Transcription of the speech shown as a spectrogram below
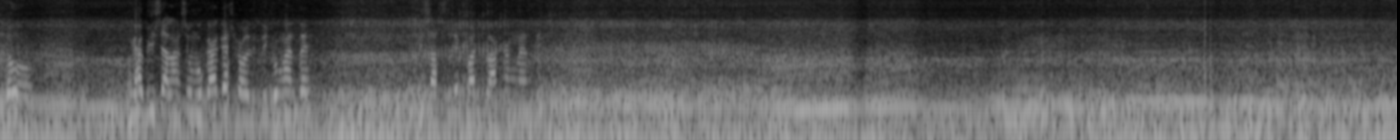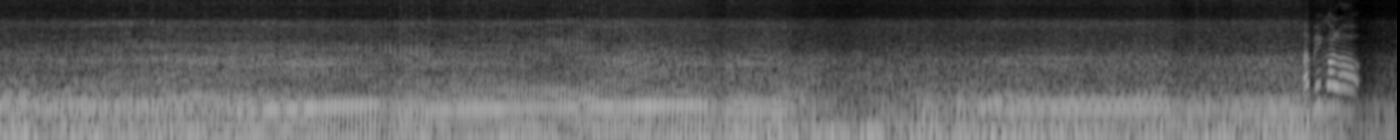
tuh nggak bisa langsung buka gas kalau di tikungan teh. Bisa slip ban belakang nanti. Tapi kalau P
